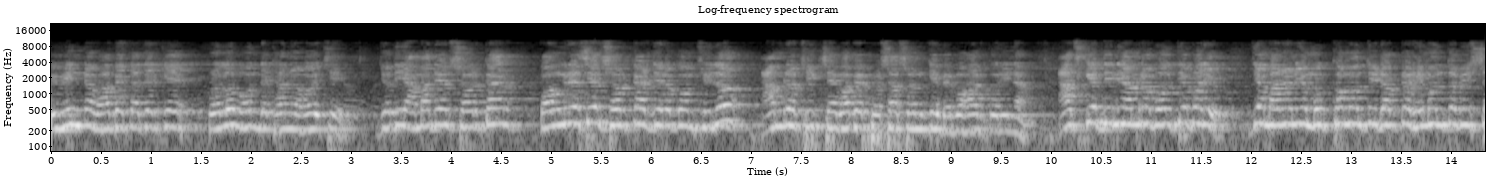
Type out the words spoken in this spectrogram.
বিভিন্নভাবে তাদেরকে প্রলোভন দেখানো হয়েছে। যদি আমাদের সরকার, কংগ্রেসের সরকার যেরকম ছিল, আমরা ঠিক সেভাবে প্রশাসনকে ব্যবহার করি না। আজকের দিনে আমরা বলতে পারি যে মাননীয় মুখ্যমন্ত্রী ডক্টর হিমন্ত বিশ্ব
